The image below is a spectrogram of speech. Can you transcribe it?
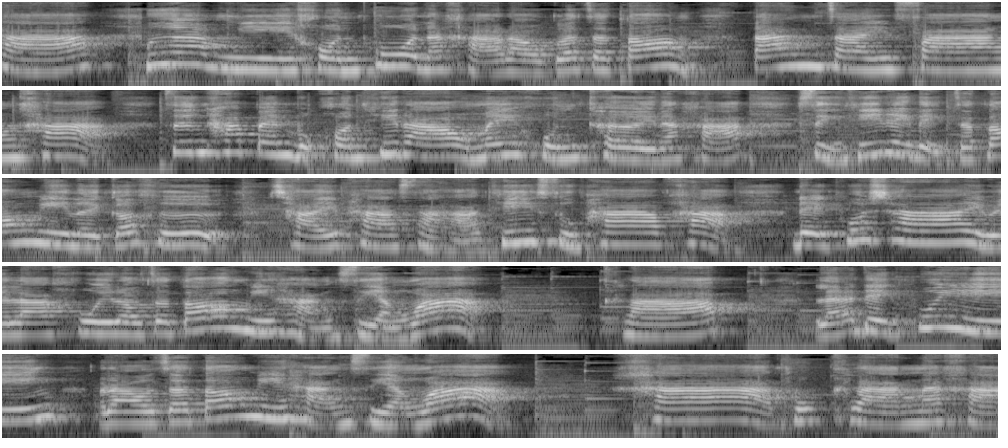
คะ เมื่อมีคนพูดนะคะ เราก็จะต้องตั้งใจฟังค่ะ ซึ่งถ้าเป็นบุคคลที่เราไม่คุ้นเคยนะคะ สิ่งที่เด็กๆจะต้องมีเลยก็คือ ใช้ภาษาที่สุภาพค่ะ เด็กผู้ชายเวลาคุยเราจะต้องมีหางเสียงว่า ครับ และเด็กผู้หญิง เราจะต้องมีหางเสียงว่า ค่ะ ทุกครั้งนะคะ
